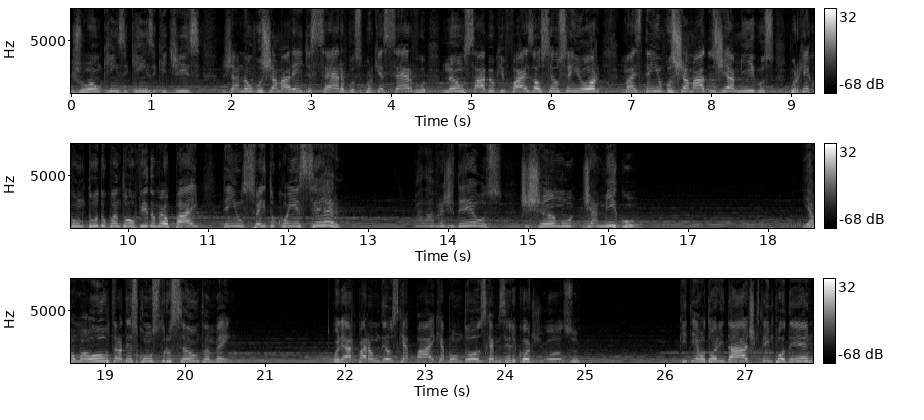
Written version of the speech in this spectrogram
João 15,15 15, que diz: Já não vos chamarei de servos, porque servo não sabe o que faz ao seu senhor, mas tenho-vos chamados de amigos, porque com tudo quanto ouvi do meu Pai, tenho-os feito conhecer. Palavra de Deus, te chamo de amigo. E há uma outra desconstrução também. Olhar para um Deus que é Pai, que é bondoso, que é misericordioso, que tem autoridade, que tem poder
